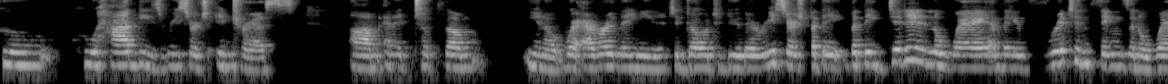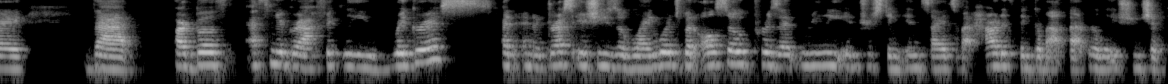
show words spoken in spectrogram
who who had these research interests, um, and it took them, you know, wherever they needed to go to do their research. But they but they did it in a way, and they've written things in a way that are both ethnographically rigorous and, and address issues of language, but also present really interesting insights about how to think about that relationship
